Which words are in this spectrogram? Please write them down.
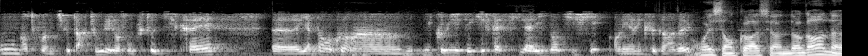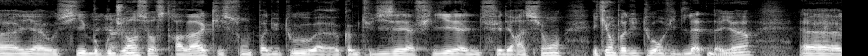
on en trouve un petit peu partout, les gens sont plutôt discrets il euh, n'y a pas encore un, une communauté qui est facile à identifier en lien avec le gravel. Oui, c'est encore assez underground. Il y a aussi beaucoup de gens sur Strava qui sont pas du tout, euh, comme tu disais, affiliés à une fédération et qui n'ont pas du tout envie de l'être d'ailleurs. Euh,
